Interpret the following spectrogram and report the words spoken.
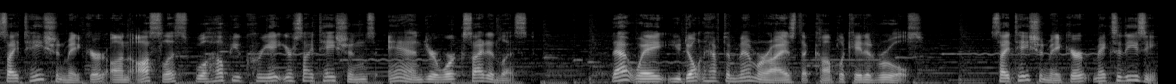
Citation Maker on OSLIS will help you create your citations and your works cited list. That way, you don't have to memorize the complicated rules. Citation Maker makes it easy.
